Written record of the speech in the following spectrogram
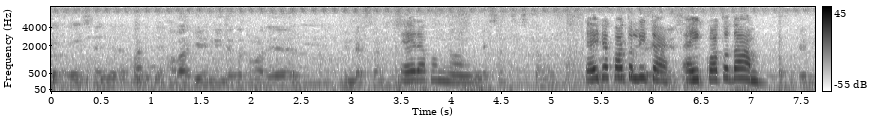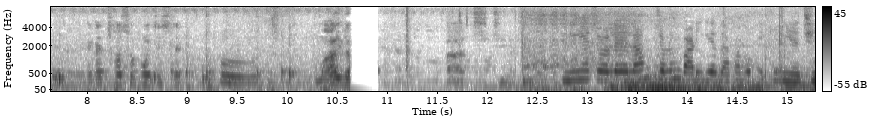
এই এই সাইজের বাড়িতে আবার কি নিচে তো তোমার এ এইরকম নয়। এইটা কত লিটার? এই কত দাম? এটা ছশো পঁচিশ টাকা। মাল নিয়ে চলে এলাম। চলুন বাড়ি গিয়ে দেখাবো কি কি নিয়েছি।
